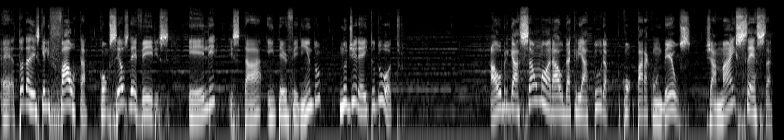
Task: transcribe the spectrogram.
é, toda vez que ele falta com os seus deveres, ele está interferindo no direito do outro. A obrigação moral da criatura para com Deus jamais cessa,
